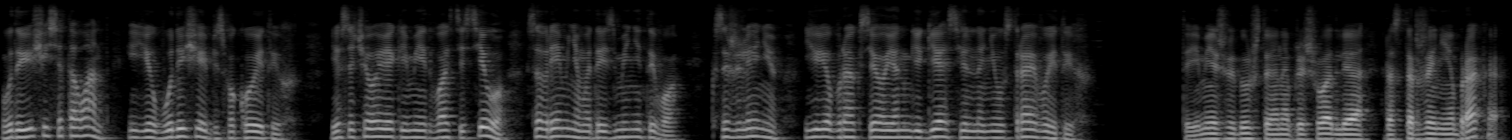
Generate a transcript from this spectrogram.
выдающийся талант, и ее будущее беспокоит их. Если человек имеет власть и силу, со временем это изменит его. К сожалению, ее брак с Сяо Янгиге сильно не устраивает их. Ты имеешь в виду, что она пришла для расторжения брака?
